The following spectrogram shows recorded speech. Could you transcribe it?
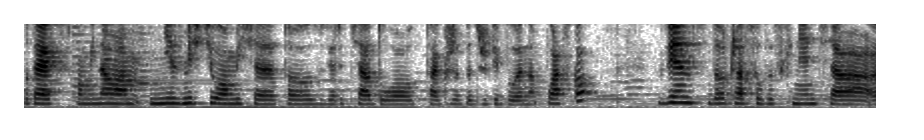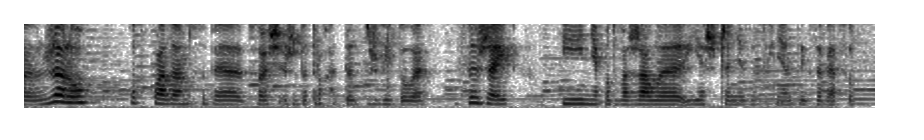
bo tak jak wspominałam, nie zmieściło mi się to zwierciadło tak, żeby drzwi były na płasko, więc do czasu wyschnięcia e, żelu podkładam sobie coś, żeby trochę te drzwi były wyżej i nie podważały jeszcze nie zeschniętych zawiasów.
